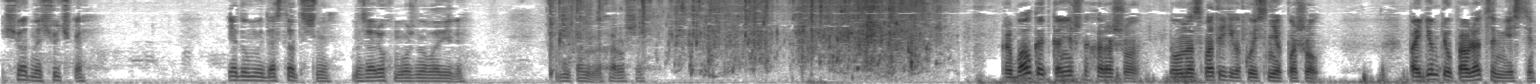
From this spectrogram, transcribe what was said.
Еще одна щучка. Я думаю, достаточно. На жарех мы уже наловили. Там она хорошая. Рыбалка это, конечно, хорошо. Но у нас, смотрите, какой снег пошел. Пойдемте управляться вместе.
